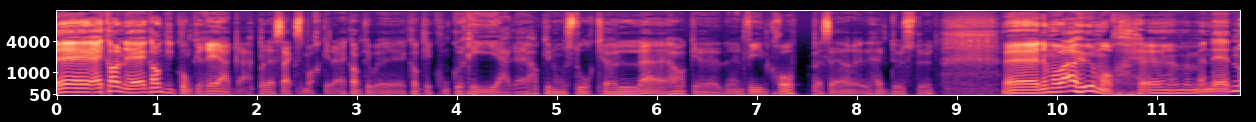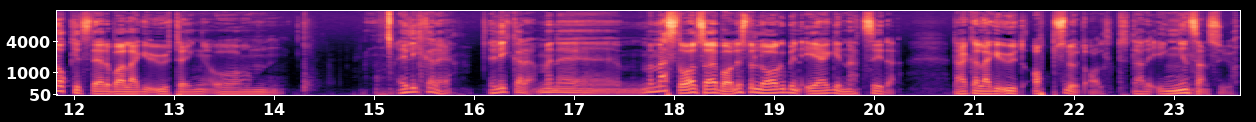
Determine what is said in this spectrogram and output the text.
det, jeg, kan, jeg, kan, ikke konkurrere på det sexmarkedet. Jeg kan, ikke, jeg kan ikke konkurrere. Jeg har ikke noen stor kølle, jeg har ikke en fin kropp, jeg ser helt dust ut. Eh, det må være humor, eh, men det er nok et sted å bare legge ut ting, og mm, jeg liker det. Jeg liker det, men, eh, men mest av alt så har jeg bare lyst til å lage min egen nettside der jeg kan legge ut absolutt alt, der det er ingen sensur.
